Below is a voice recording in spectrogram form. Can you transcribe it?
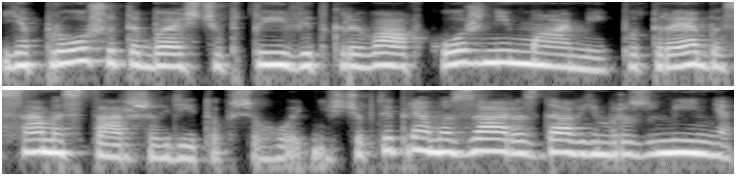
Я прошу тебе, щоб ти відкривав кожній мамі потреби саме старших діток сьогодні, щоб ти прямо зараз дав їм розуміння,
